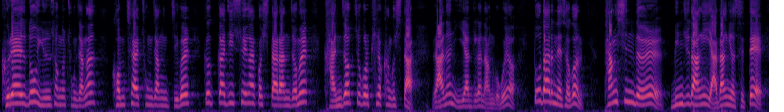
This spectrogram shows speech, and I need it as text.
그래도 윤석열 총장은 검찰총장직을 끝까지 수행할 것이다라는 점을 간접적으로 피력한 것이다 라는 이야기가 나온 거고요. 또 다른 해석은 당신들 민주당이 야당이었을 때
